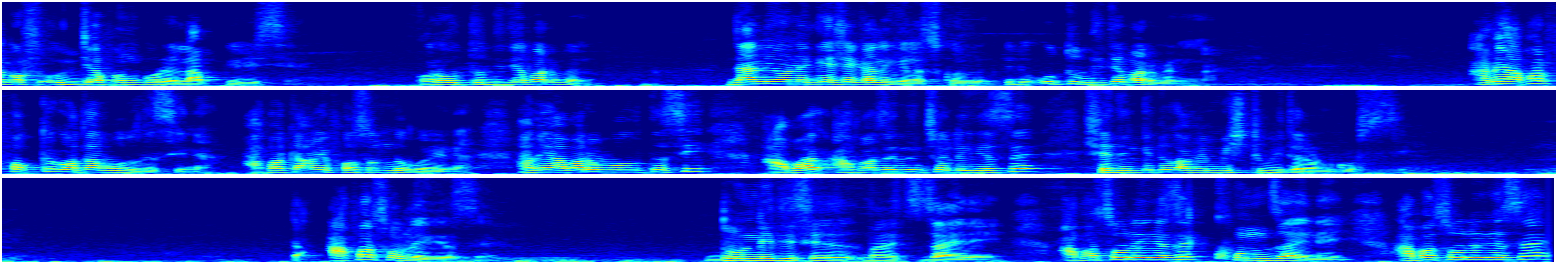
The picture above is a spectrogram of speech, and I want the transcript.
আগস্ট উদযাপন করে লাভ কি হয়েছে কোনো উত্তর দিতে পারবেন? জানি অনেকে এসে গালি গ্যালাজ করবেন, কিন্তু উত্তর দিতে পারবেন না। আমি আপার পক্ষে কথা বলতেছি না। আপাকে আমি পছন্দ করি না। আমি আবারও বলতেছি, আবার আপা যেদিন চলে গেছে, সেদিন কিন্তু আমি মিষ্টি বিতরণ করছি। তা আপা চলে গেছে। দুর্নীতি মানে যায় নাই। আপা চলে গেছে, খুন যায় নাই। আপা চলে গেছে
